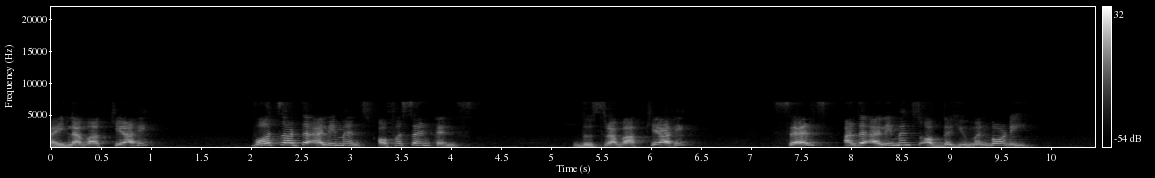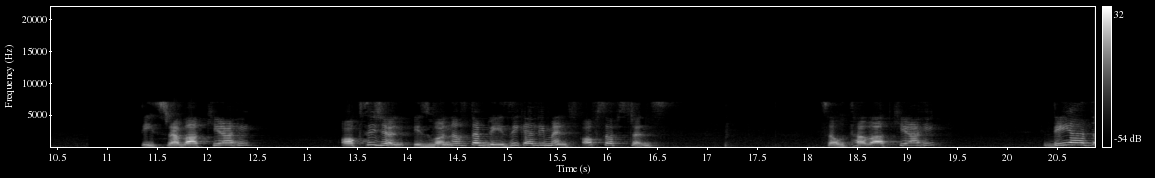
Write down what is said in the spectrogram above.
पहिला वाक्य आहे words are the elements of a sentence दुसरा वाक्य आहे cells are the elements of the human body तिसरा वाक्य आहे oxygen is one of the basic elements of substance चौथा वाक्य आहे. They are the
